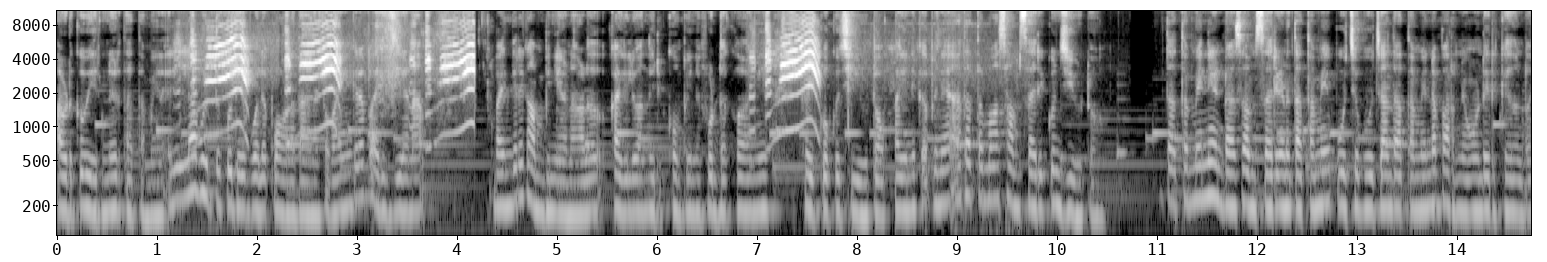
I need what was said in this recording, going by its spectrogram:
അവിടേക്ക് വരുന്ന ഒരു തത്തമ്മയാണ് എല്ലാ വീട്ടിലും ഇതേപോലെ പോണതാണ് കേട്ടോ. ഭയങ്കര പരിചയമാണ് ഭയങ്കര കമ്പനിയാണ്. ആൾ കയ്യിൽ വന്നിരിക്കും പിന്നെ ഫുഡൊക്കെ വാങ്ങി കഴിക്കുകയൊക്കെ ചെയ്യും കേട്ടോ. അതിനൊക്കെ പിന്നെ ആ തത്തമ്മ സംസാരിക്കും ചെയ്യും കേട്ടോ. തത്തമ്മേനെ ഉണ്ടാകും സംസാരിക്കണം തത്തമ്മയെ പൂച്ച പൂച്ചാൻ തത്തമ്മേനെ പറഞ്ഞുകൊണ്ടിരിക്കുന്നുണ്ടോ.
